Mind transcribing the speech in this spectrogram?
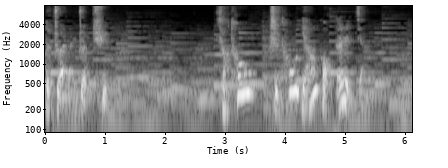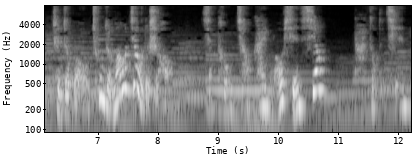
地转来转去。小偷只偷养狗的人家，趁着狗冲着猫叫的时候，小偷撬开保险箱，拿走的钱。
